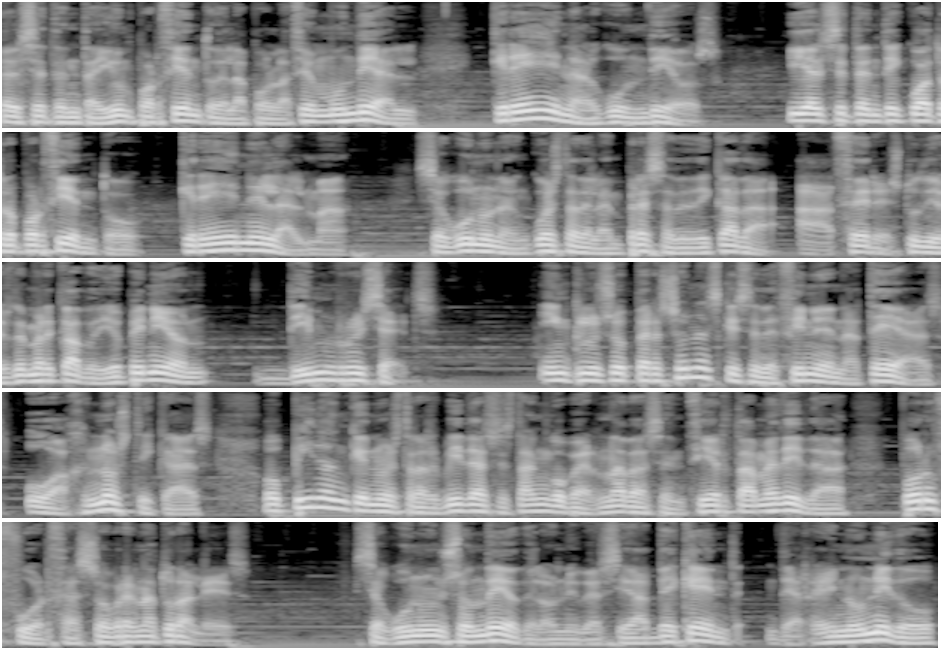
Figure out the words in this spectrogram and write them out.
El 71% de la población mundial cree en algún dios y el 74% cree en el alma, según una encuesta de la empresa dedicada a hacer estudios de mercado y opinión, Dim Research. Incluso personas que se definen ateas o agnósticas opinan que nuestras vidas están gobernadas en cierta medida por fuerzas sobrenaturales. Según un sondeo de la Universidad de Kent de Reino Unido,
